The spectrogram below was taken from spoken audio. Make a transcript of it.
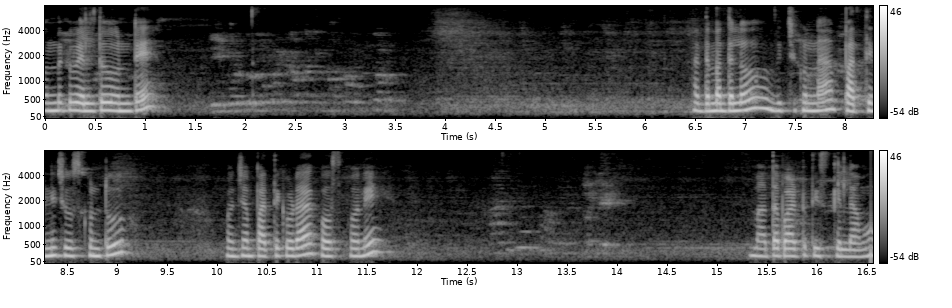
ముందుకు వెళ్తూ ఉంటే మధ్య మధ్యలో విచ్చుకున్న పత్తిని చూసుకుంటూ కొంచెం పత్తి కూడా కోసుకొని మాతో పాటు తీసుకెళ్ళాము.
